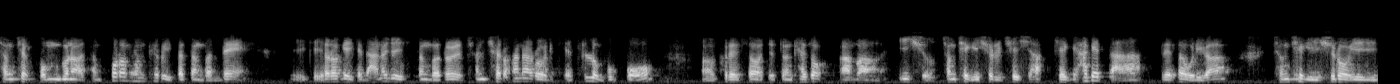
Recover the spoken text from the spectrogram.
정책 본부나 어떤 포럼 형태로 있었던 건데 이렇게 여러 개 이렇게 나눠져 있었던 거를 전체로 하나로 이렇게 틀로 묶고 어 그래서 어쨌든 계속 아마 이슈 정책 이슈를 제시 제기하겠다. 그래서 우리가 정책 이슈로 이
